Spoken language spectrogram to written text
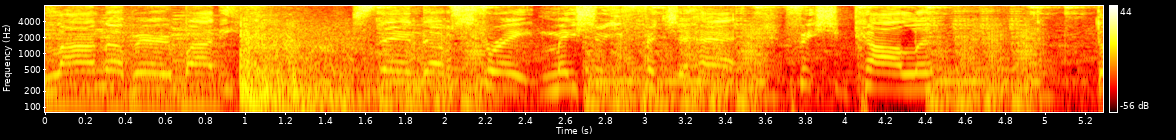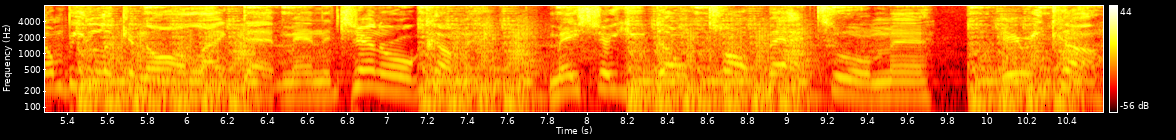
line up, everybody. Stand up straight. Make sure you fit your hat, fix your collar. Don't be looking all like that, man. The general coming. Make sure you don't talk back to him, man. Here he come.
